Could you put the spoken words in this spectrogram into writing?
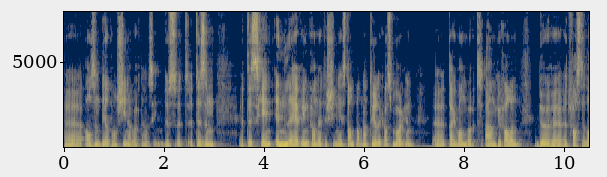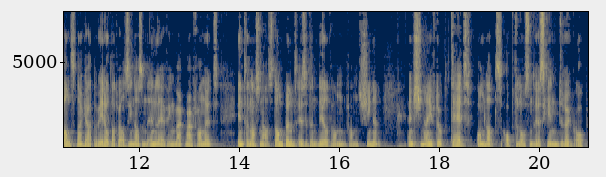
uh, als een deel van China wordt aanzien. Dus het, het, is een, het is geen inlijving vanuit de Chinese standpunt. Natuurlijk, als morgen uh, Taiwan wordt aangevallen door uh, het vasteland, dan gaat de wereld dat wel zien als een inlijving. Maar, maar vanuit internationaal standpunt is het een deel van, van China. En China heeft ook tijd om dat op te lossen. Er is geen druk op,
